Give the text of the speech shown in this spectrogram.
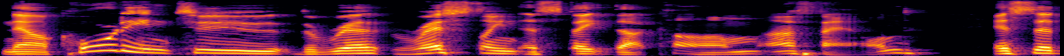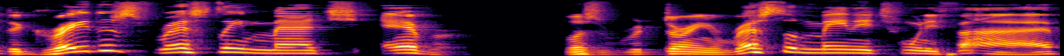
Now, according to the WrestlingEstate.com, I found it said the greatest wrestling match ever was during WrestleMania 25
